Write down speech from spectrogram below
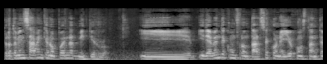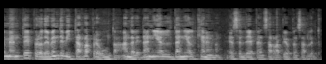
pero también saben que no pueden admitirlo. Y, y, deben de confrontarse con ello constantemente, pero deben de evitar la pregunta. Ándale, Daniel, Daniel Kahneman es el de pensar rápido, pensar lento.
